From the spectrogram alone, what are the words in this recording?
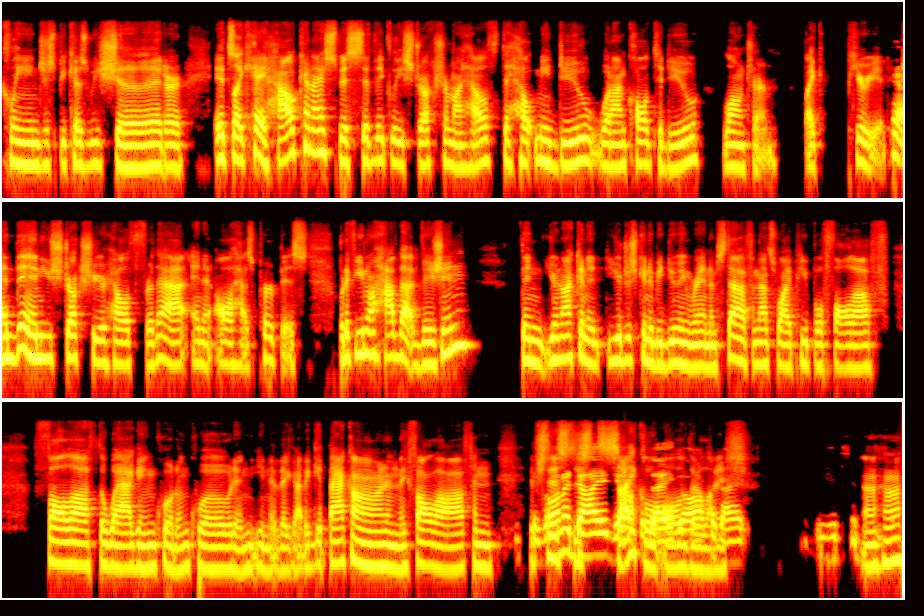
clean just because we should or it's like hey how can i specifically structure my health to help me do what i'm called to do long term? Like period. Yeah. and then you structure your health for that and it all has purpose. But if you don't have that vision then you're not going to you're just going to be doing random stuff and that's why people fall off fall off the wagon, quote unquote, and you know they got to get back on and they fall off, and it's just this diet, cycle diet, all of their life. Uh huh.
